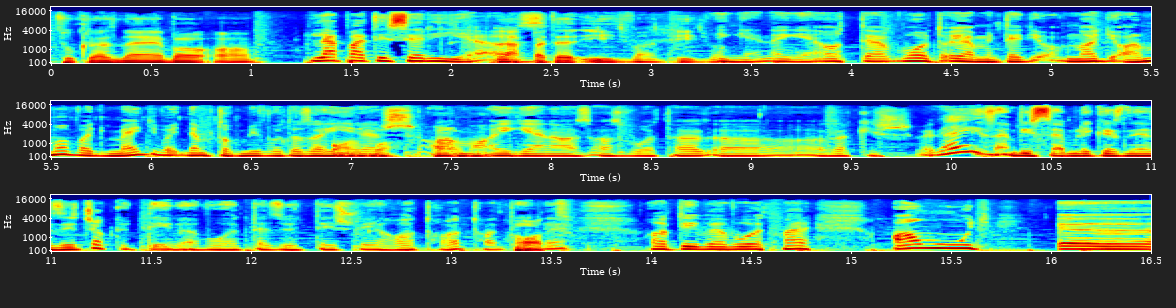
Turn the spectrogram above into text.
cukrászdájába, a La Patisserie. Az... Lápát, így van, így van. Igen, igen, ott volt olyan, mint egy nagy alma, vagy megy, vagy nem tudom, mi volt az a Alma, híres alma. Igen, az, az volt az a, az a kis... De nehézen visszaemlékezni, azért csak öt éve volt ez, öt és fél, hat, hat, hat, Hat. éve. Hat éve volt már. Amúgy ö,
